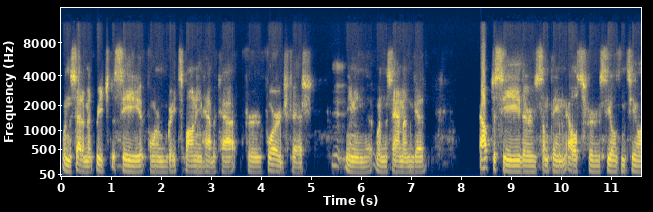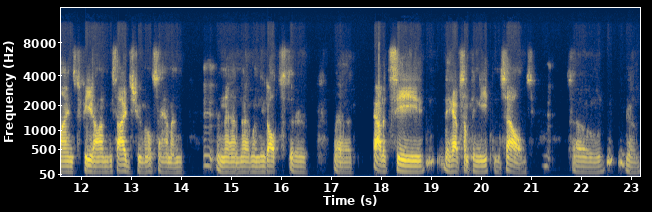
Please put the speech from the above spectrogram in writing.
when the sediment reached the sea, it formed great spawning habitat for forage fish, mm-hmm. meaning that when the salmon get out to sea, there's something else for seals and sea lions to feed on besides juvenile salmon. Mm-hmm. And then uh, when the adults are uh, out at sea, they have something to eat themselves. So, you know,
